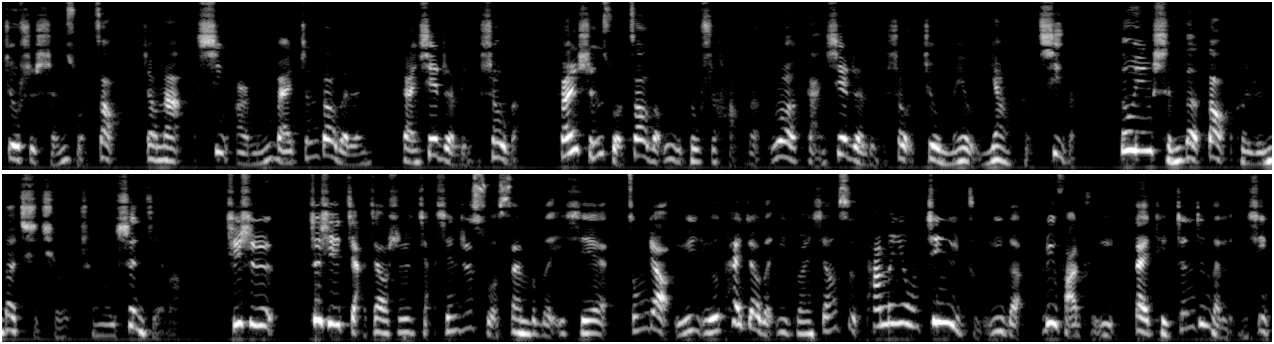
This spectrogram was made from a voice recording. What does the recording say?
就是神所造，叫那信而明白真道的人感谢着领受的。凡神所造的物都是好的，若感谢着领受，就没有一样可弃的，都因神的道和人的祈求成为圣洁了。其实。这些假教师、假先知所散布的一些宗教与犹太教的异端相似，他们用禁欲主义的律法主义代替真正的灵性。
